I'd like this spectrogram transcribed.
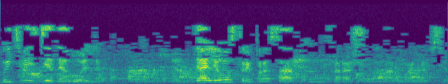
Быть везде довольным. Дали острый просад, ну, хорошо, нормально все.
